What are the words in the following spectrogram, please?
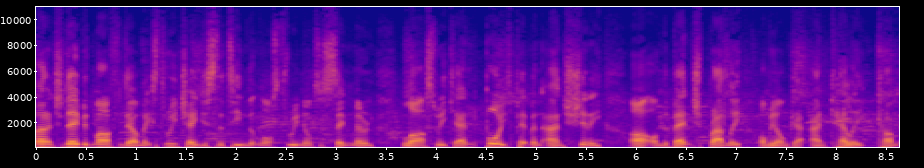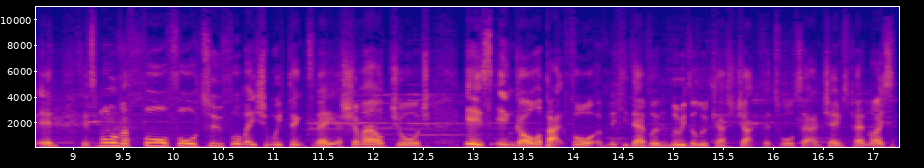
Manager David Martindale makes three changes to the team that lost 3 0 to St Mirren last weekend. Boyes, Pittman, and Shinnie are on the bench. Bradley, Omeonga, and Kelly come in. It's more of a 4 4 2 formation, we think, today. A Shamal George is in goal. A back four of Nicky Devlin, Louis De Lucas, Jack Fitzwater, and James Penrice.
